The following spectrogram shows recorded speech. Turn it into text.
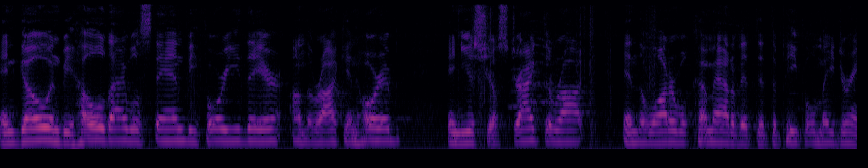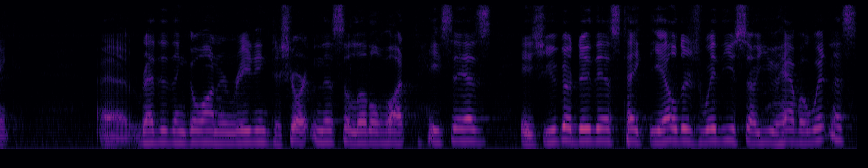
And go, and behold, I will stand before you there on the rock in Horeb, and you shall strike the rock, and the water will come out of it, that the people may drink. Uh, rather than go on and reading, to shorten this a little, what he says is, You go do this, take the elders with you so you have a witness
